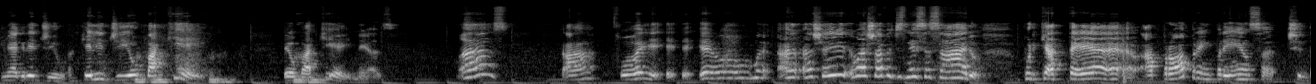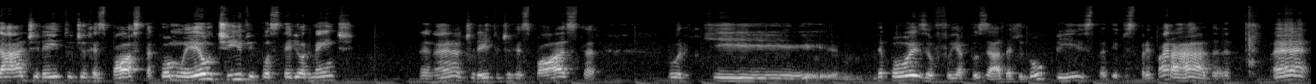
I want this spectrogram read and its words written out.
me agrediu. Aquele dia eu uhum. baqueei, eu uhum. baqueei mesmo. Mas tá? Foi, eu achei, eu achava desnecessário, porque até a própria imprensa te dá direito de resposta, como eu tive posteriormente, né, direito de resposta, porque depois eu fui acusada de golpista, de despreparada, né?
